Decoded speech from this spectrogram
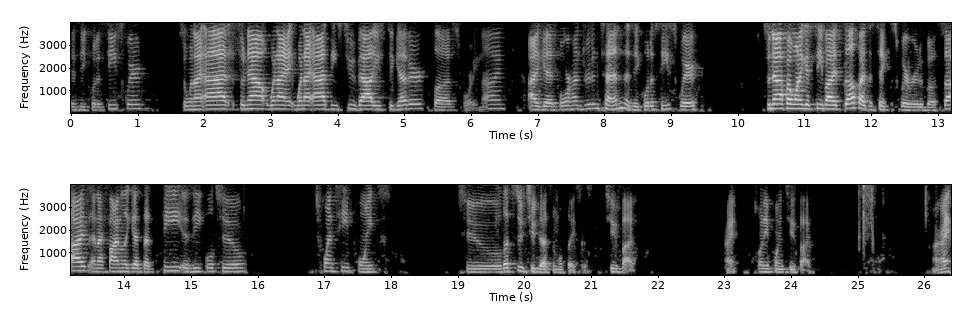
is equal to c squared. So when I add, so now when I when I add these two values together plus 49, I get 410 is equal to c squared. So now if I want to get c by itself, I just take the square root of both sides, and I finally get that c is equal to 20.2, let's do two decimal places, 25, right? 20.25. All right.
